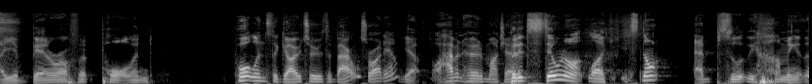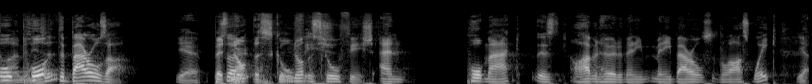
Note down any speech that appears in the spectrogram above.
are you better off at Portland? Portland's the go-to of the barrels right now. Yeah. I haven't heard much But of it's still not like it's not absolutely humming at the well, moment, Port, is it? the barrels are. yeah, but So, not the school. Not the school fish. And Port Mac, there's I haven't heard of any many barrels in the last week. Yeah.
